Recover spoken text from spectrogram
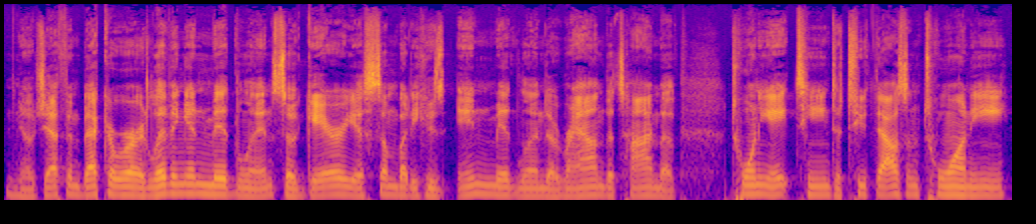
you know, Jeff and Becca were living in Midland. So Gary is somebody who's in Midland around the time of 2018 to 2020.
